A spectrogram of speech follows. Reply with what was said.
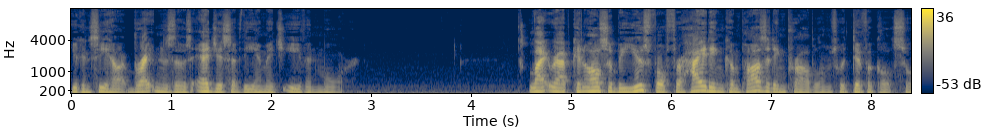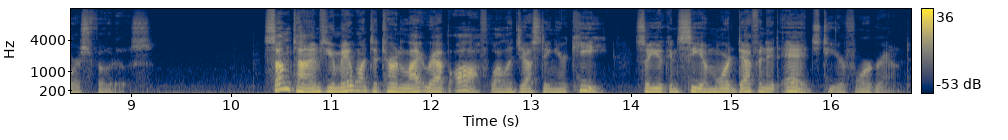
you can see how it brightens those edges of the image even more. Light wrap can also be useful for hiding compositing problems with difficult source photos. Sometimes you may want to turn light wrap off while adjusting your key so you can see a more definite edge to your foreground.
